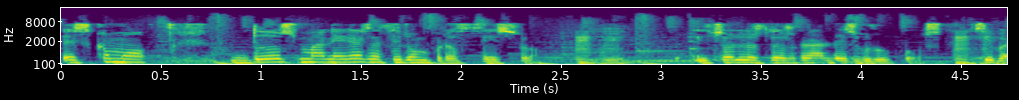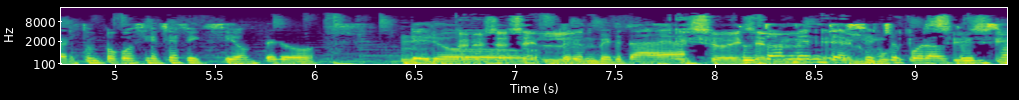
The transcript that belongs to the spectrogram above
es como dos maneras de hacer un proceso y son los dos grandes grupos Ujú. sí parece un poco ciencia ficción pero pero, Pero eso es el- pero en verdad eso es tú el- el hecho por sí, sí.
